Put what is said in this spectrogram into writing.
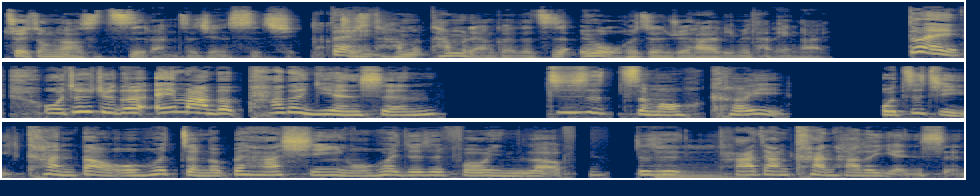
最重要的是自然这件事情啊，就是他们他们两个的自然，因为我会真的觉得他在里面谈恋爱。对，我就是觉得艾玛的他的眼神，就是怎么可以。我自己看到，我会整个被他吸引，我会就是 fall in love，就是他这样看他的眼神。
